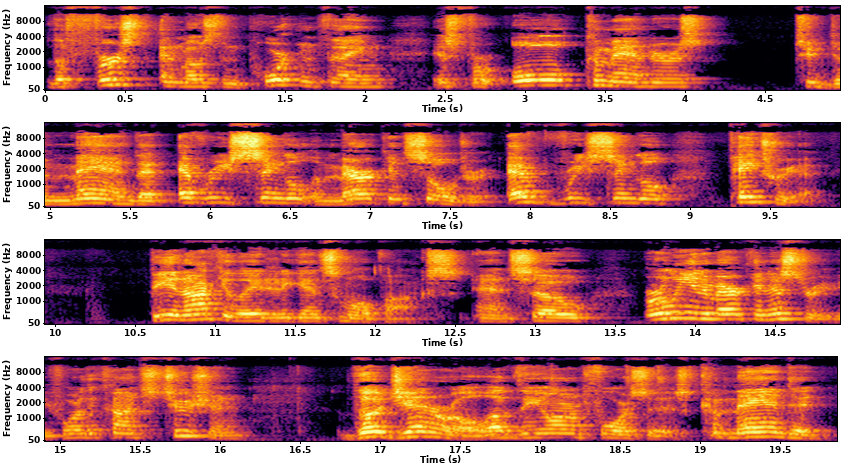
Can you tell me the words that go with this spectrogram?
the first and most important thing is for all commanders to demand that every single American soldier, every single patriot, be inoculated against smallpox. And so, early in American history, before the Constitution, the general of the armed forces commanded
